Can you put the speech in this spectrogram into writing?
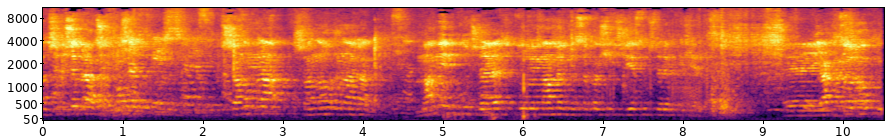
Znaczy, przepraszam, może... Szanowna, szanowna Rada, mamy budżet, który mamy w wysokości 34 tysięcy. E, Jak co roku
